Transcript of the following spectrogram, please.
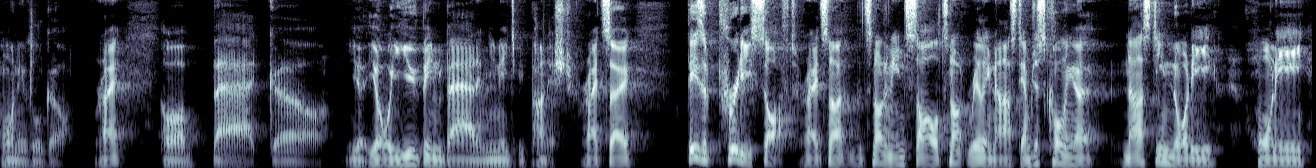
horny little girl," right? Or "Bad girl," you, you, or "You've been bad and you need to be punished," right? So these are pretty soft, right? It's not it's not an insult. It's not really nasty. I'm just calling her nasty, naughty, horny,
